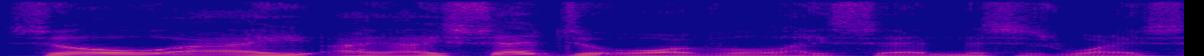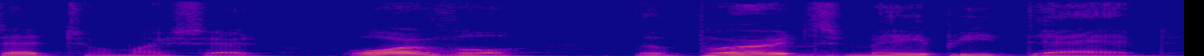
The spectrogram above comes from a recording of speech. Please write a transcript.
So I, I, I said to Orville, I said, and this is what I said to him, I said, Orville, the birds may be dead.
